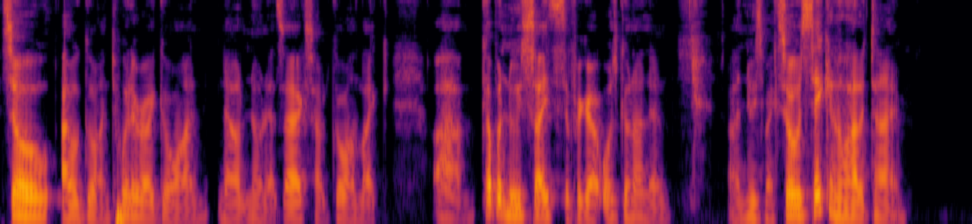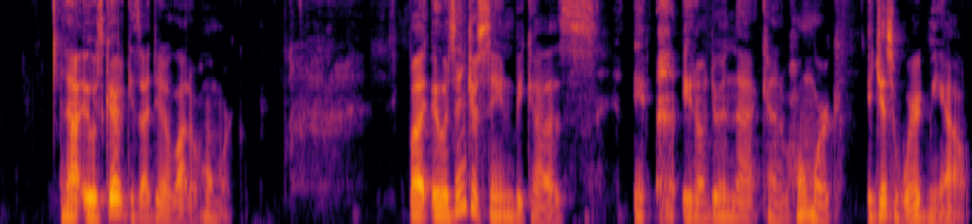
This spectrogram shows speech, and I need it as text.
So I would go on Twitter. I'd go on now known as X. I'd go on like um, a couple news sites to figure out what's going on in uh, Newsmax. So it was taking a lot of time. Now it was good because I did a lot of homework, but it was interesting because it, you know doing that kind of homework it just weirded me out.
